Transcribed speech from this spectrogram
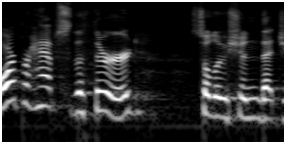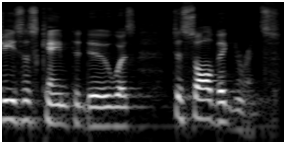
Or perhaps the third solution that Jesus came to do was to solve ignorance.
